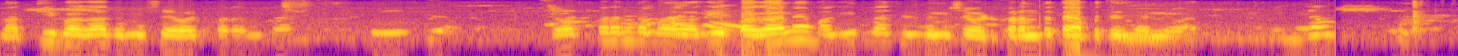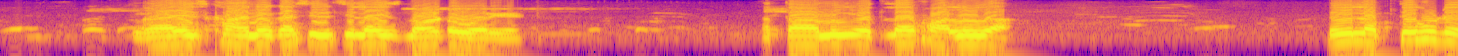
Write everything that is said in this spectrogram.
नक्की बघा तुम्ही शेवटपर्यंत. शेवटपर्यंत बघा बघा नाही बघितलं असेल तुम्ही शेवटपर्यंत त्याबद्दल धन्यवाद. गाइस खाने का सिलसिला इज नॉट ओव्हर येट आता आम्ही घेतलाय फालुदा. हे लपते कुठे?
